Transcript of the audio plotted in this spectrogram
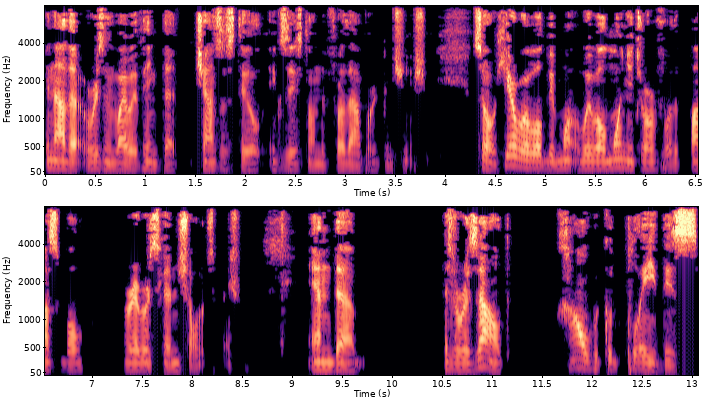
another reason why we think that chances still exist on the further upward continuation. So here we will be we will monitor for the possible reverse head and shoulders pressure. And uh, as a result, how we could play this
